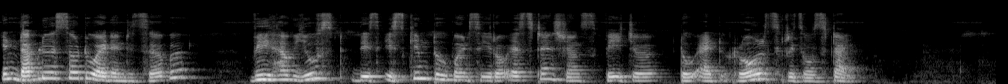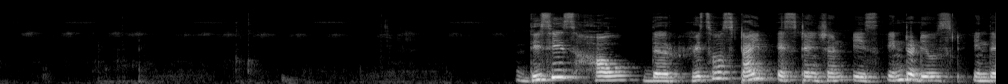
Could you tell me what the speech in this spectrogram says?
In WSO2 Identity Server, we have used this SCIM 2.0 extensions feature to add roles resource type. This is how the resource type extension is introduced in the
